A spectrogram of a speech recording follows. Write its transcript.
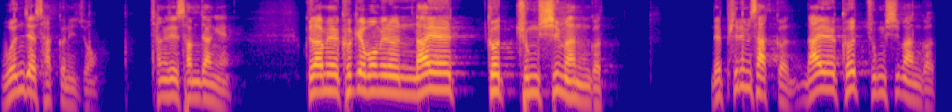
원죄 사건이죠. 창세기 3장에. 그 다음에 거기에 보면은 나의 것 중심한 것. 내 피림 사건. 나의 것 중심한 것.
